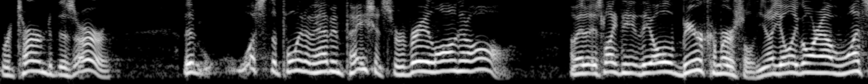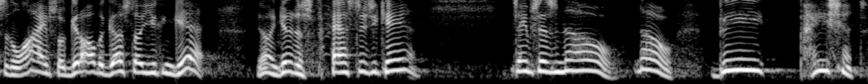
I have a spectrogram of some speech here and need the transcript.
return to this earth, then what's the point of having patience for very long at all? I mean, it's like the, the old beer commercial. You know, you only go around once in life, so get all the gusto you can get, you know, and get it as fast as you can. James says, no, no, be patient.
